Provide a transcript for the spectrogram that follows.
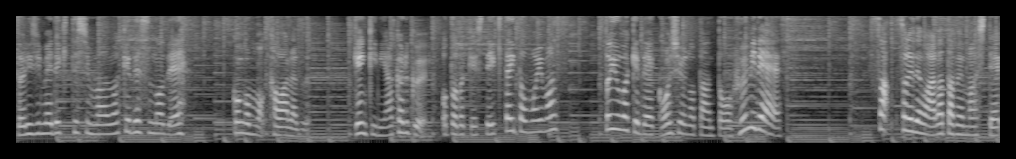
独り占めできてしまうわけですので、今後も変わらず元気に明るくお届けしていきたいと思います。というわけで今週の担当ふみですさあそれでは改めまして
